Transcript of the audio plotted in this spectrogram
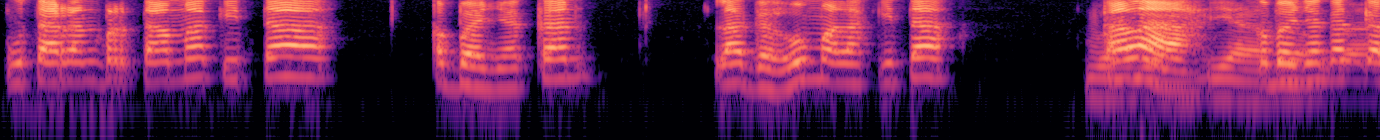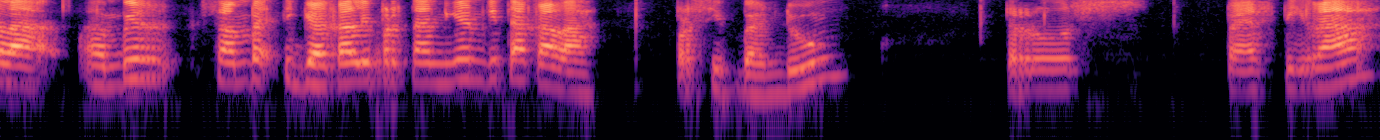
putaran pertama kita kebanyakan laga home malah kita kalah. Iya, kebanyakan kalah. hampir sampai tiga kali pertandingan kita kalah. Persib Bandung terus PS Tira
